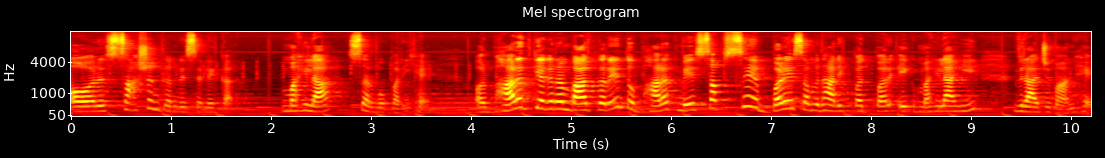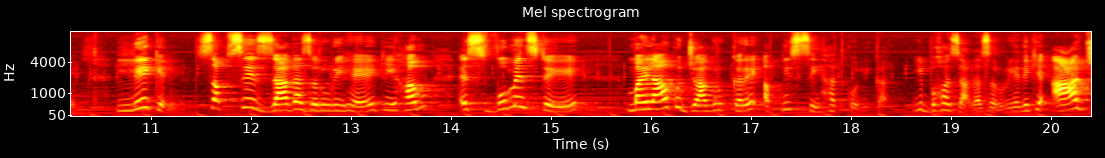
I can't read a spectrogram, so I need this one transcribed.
और शासन करने से लेकर, महिला सर्वोपरि है। और भारत की अगर हम बात करें तो भारत में सबसे बड़े संवैधानिक पद पर एक महिला ही विराजमान है। लेकिन सबसे ज़्यादा ज़रूरी है कि हम इस वुमेन्स डे महिलाओं को जागरूक करें अपनी सेहत को लेकर। ये बहुत ज़्यादा ज़रूरी है। देखिए, आज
